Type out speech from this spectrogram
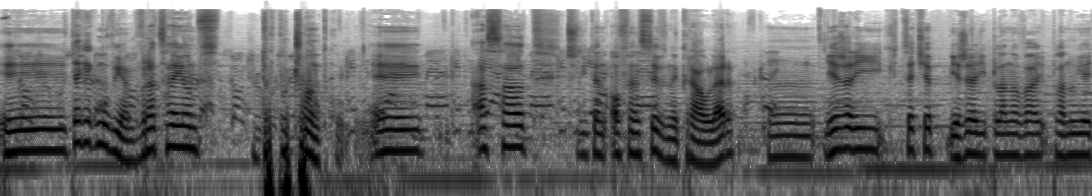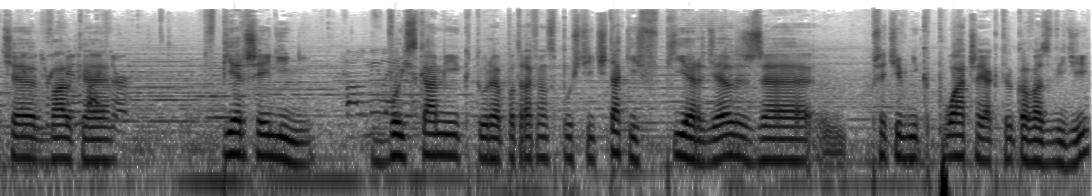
Yy, tak jak mówiłem, wracając do początku. Yy, Assault, czyli ten ofensywny crawler. Mm, Jeżeli chcecie, jeżeli planujecie walkę w pierwszej linii, wojskami, które potrafią spuścić taki wpierdziel, że przeciwnik płacze jak tylko was widzi.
